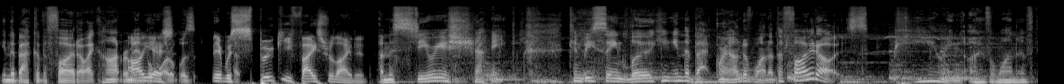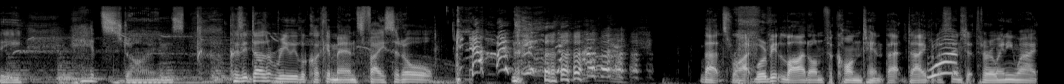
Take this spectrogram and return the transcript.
in the back of the photo? I can't remember oh, yes. what it was. It was spooky face related. A mysterious shape can be seen lurking in the background of one of the photos, peering over one of the headstones, because it doesn't really look like a man's face at all. That's right. We're a bit light on for content that day, but I sent it through anyway.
